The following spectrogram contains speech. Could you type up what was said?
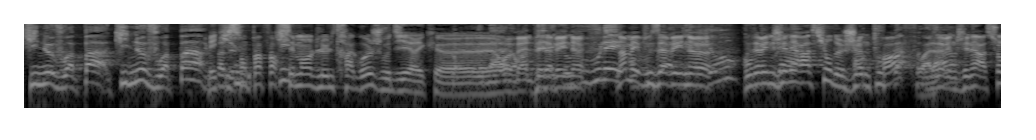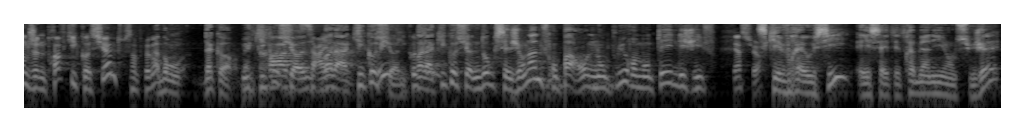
qui ne voient pas, qui ne voient pas, mais qui ne sont pas forcément de l'ultra gauche, je vous dis, Eric euh, bah, Vous avez une, non mais vous avez une, vous avez une génération de jeunes profs, vous avez une génération de jeunes profs qui cautionnent tout simplement. Ah bon, d'accord, qui cautionnent, voilà, qui cautionnent, voilà, qui cautionnent. Donc ces gens-là ne feront pas non plus remonter les chiffres. Bien sûr. Ce qui est vrai aussi, et ça a été très bien dit dans le sujet,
